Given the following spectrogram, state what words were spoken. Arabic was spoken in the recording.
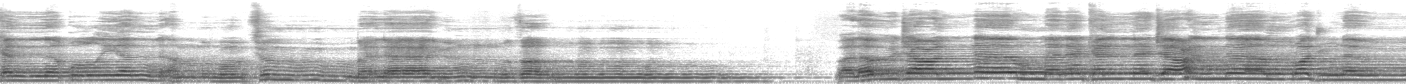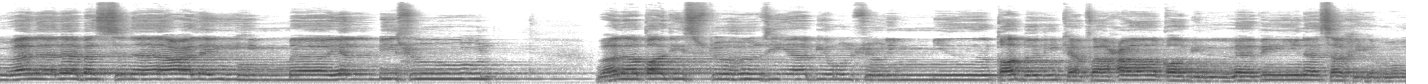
لقضي الأمر ثم لا ينظرون. ولو جعلناه ملكا لجعلناه رجلا وللبسنا عليهم ما يلبسون. ولقد استهزئ برسل من قبلك فحاق بالذين سخروا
